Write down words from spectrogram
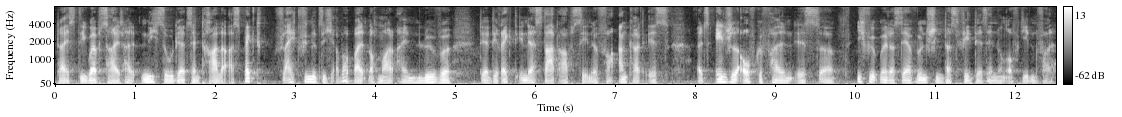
da ist die Website halt nicht so der zentrale Aspekt. Vielleicht findet sich aber bald nochmal ein Löwe, der direkt in der Start-up-Szene verankert ist, als Angel aufgefallen ist. Äh, ich würde mir das sehr wünschen, das fehlt der Sendung auf jeden Fall.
